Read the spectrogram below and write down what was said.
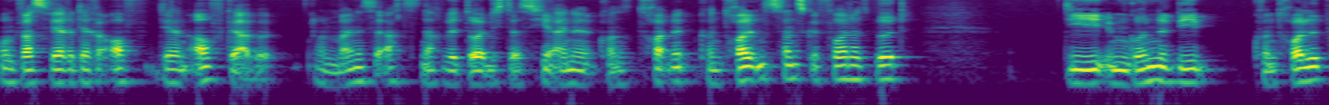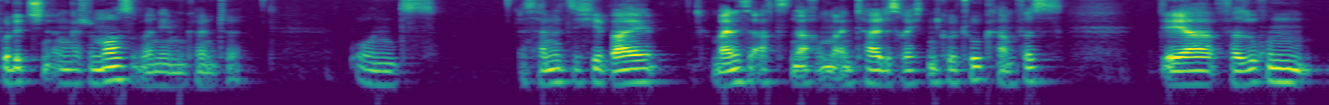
und was wäre deren Aufgabe. Und meines Erachtens nach wird deutlich, dass hier eine Kontrollinstanz gefordert wird, die im Grunde die Kontrolle politischen Engagements übernehmen könnte. Und es handelt sich hierbei meines Erachtens nach um einen Teil des rechten Kulturkampfes, der versuchen,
